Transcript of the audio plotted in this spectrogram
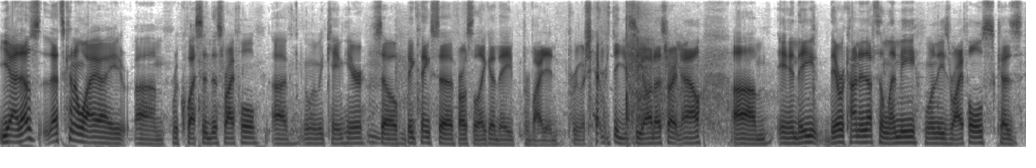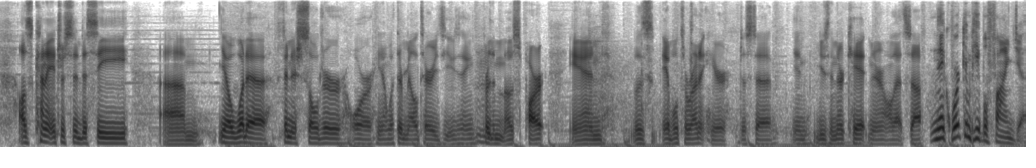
Yeah, that was that's kind of why I um, requested this rifle uh, when we came here. So big thanks to Varusteleka. They provided pretty much everything you see on us right now, um, and they they were kind enough to lend me one of these rifles because I was kind of interested to see. Um, you know what a Finnish soldier or you know what their military is using for the most part, and was able to run it here just uh, in using their kit and all that stuff. Nick, where can people find you?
